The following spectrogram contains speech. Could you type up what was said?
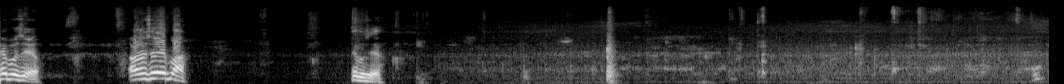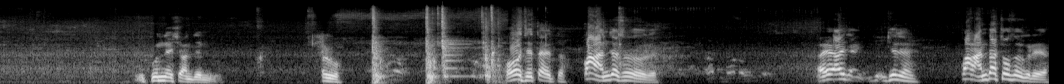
해보세요. 아, 연습 해봐. 해보세요. 본넷이 안 됩니다. 아이고. 어, 됐다, 됐다. 꽉안 닫혀서 그래. 아니, 아니, 괜찮아요. 꽉안 닫혀서 그래요.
